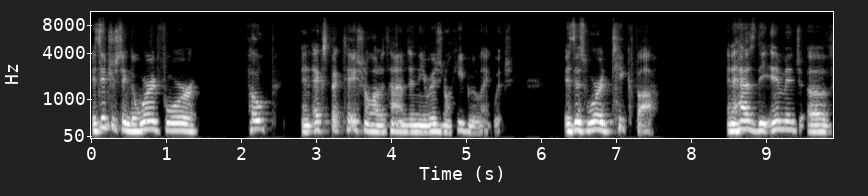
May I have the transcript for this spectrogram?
It's interesting, the word for hope and expectation a lot of times in the original Hebrew language is this word tikva. And it has the image of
